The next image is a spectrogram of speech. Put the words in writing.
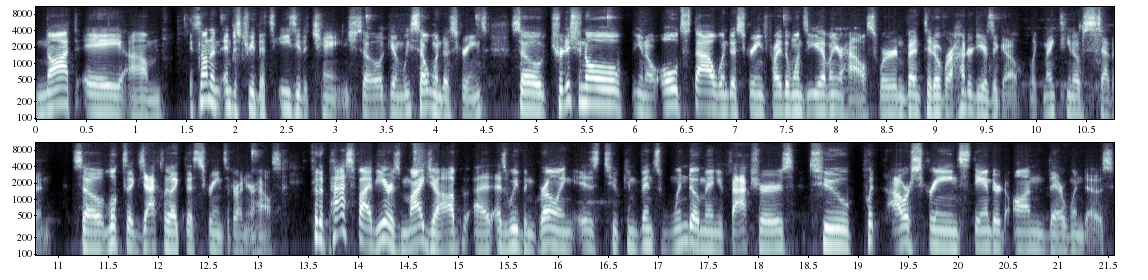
not a, um, it's not an industry that's easy to change. So again, we sell window screens. So traditional, you know, old style window screens, probably the ones that you have on your house, were invented over 100 years ago, like 1907. So it looks exactly like the screens that are on your house for the past five years, my job uh, as we've been growing is to convince window manufacturers to put our screen standard on their windows.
